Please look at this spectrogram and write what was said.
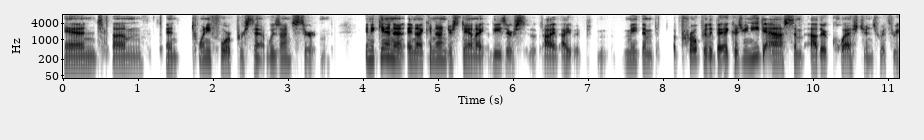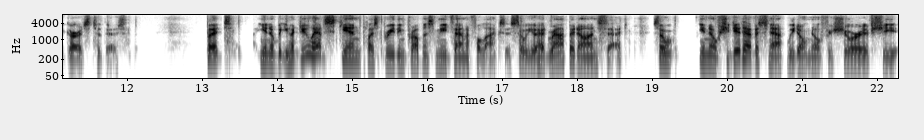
and um, and 24% was uncertain. And again, uh, and I can understand, I, these are, I, I made them appropriately vague because you need to ask some other questions with regards to this. But, you know, but you do have skin plus breathing problems means anaphylaxis. So you had rapid onset. So, you know, she did have a snack. We don't know for sure if she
